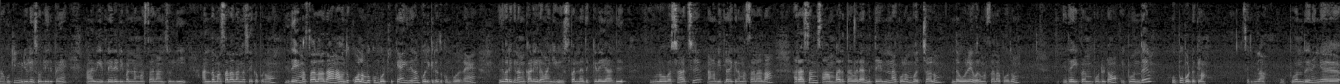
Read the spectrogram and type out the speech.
நான் குக்கிங் வீடியோலேயும் சொல்லியிருப்பேன். நம்ம வீட்டிலே ரெடி பண்ண மசாலான்னு சொல்லி அந்த மசாலா தாங்க சேர்க்க போகிறோம் இதே மசாலா தான் நான் வந்து குழம்புக்கும் போட்டிருக்கேன். இதே தான் பொரிக்கிறதுக்கும் போடுறேன். இது வரைக்கும் நாங்கள் கடையில் வாங்கி யூஸ் பண்ணது கிடையாது. இவ்வளோ வருஷம் ஆச்சு நாங்கள் வீட்டில் வைக்கிற மசாலா தான். ரசம் சாம்பார் தவிர மித்த என்ன குழம்பு வச்சாலும் இந்த ஒரே ஒரு மசாலா போதும். இதை இப்போ நம்ம போட்டுட்டோம். இப்போ வந்து உப்பு போட்டுக்கலாம். சரிங்களா? உப்பு வந்து நீங்கள்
